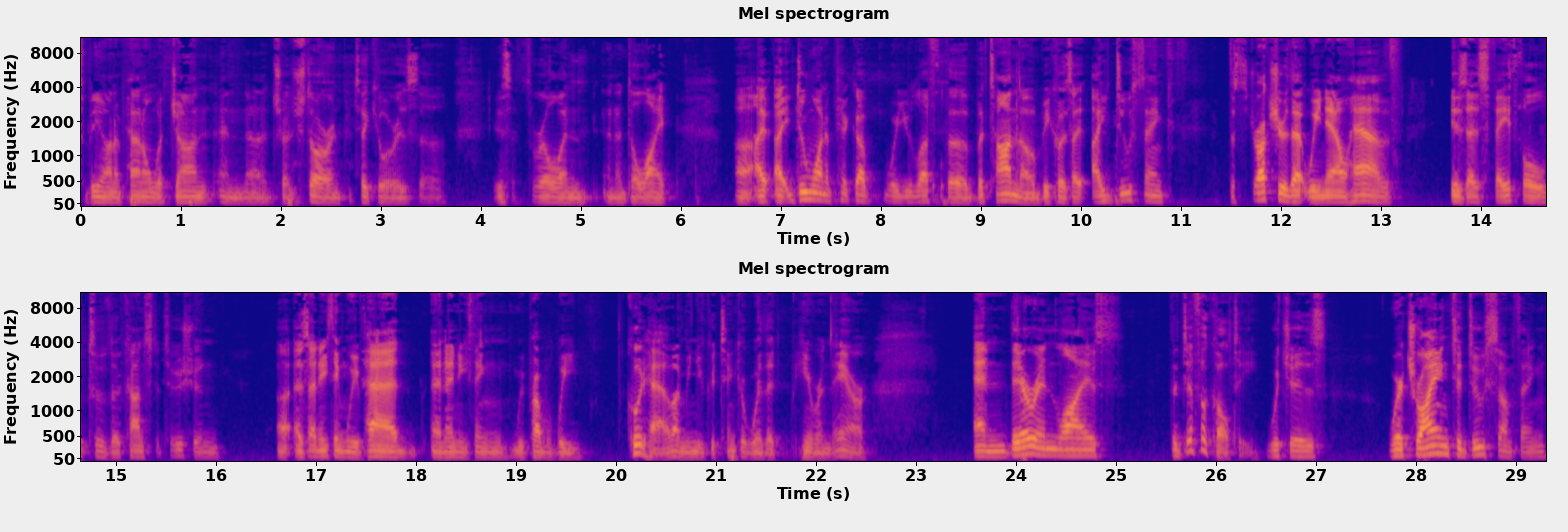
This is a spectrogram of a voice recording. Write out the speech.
to be on a panel with John and uh, Judge Starr in particular is uh, is a thrill and, and a delight. Uh, I, I, do want to pick up where you left the baton, though, because I, I do think the structure that we now have is as faithful to the Constitution uh, as anything we've had and anything we probably could have. I mean, you could tinker with it here and there. And therein lies the difficulty, which is we're trying to do something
